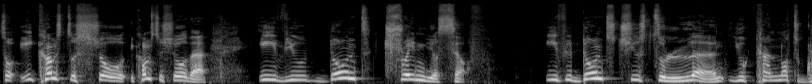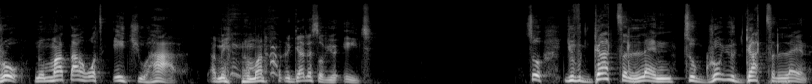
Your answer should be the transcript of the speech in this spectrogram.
so it comes to show, it comes to show that if you don't train yourself, if you don't choose to learn, you cannot grow, no matter what age you have. I mean, no matter regardless of your age. So you've got to learn to grow. You got to learn,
